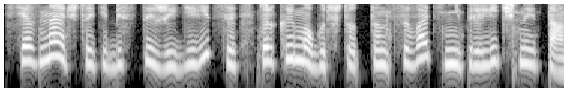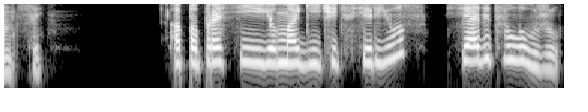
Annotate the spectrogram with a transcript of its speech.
Все знают, что эти бесстыжие девицы только и могут что танцевать неприличные танцы. А попроси ее магичить всерьез, сядет в лужу.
